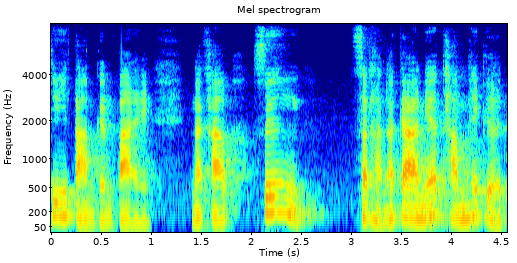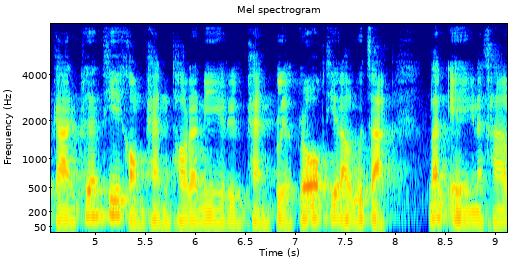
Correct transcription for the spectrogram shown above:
ที่ตามกันไปนะครับ ซึ่งสถานการณ์เนี้ยทำให้เกิดการเคลื่อนที่ของแผ่นธรณี หรือแผ่นเปลือกโลกที่เรารู้จัก นั่นเองนะครับ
